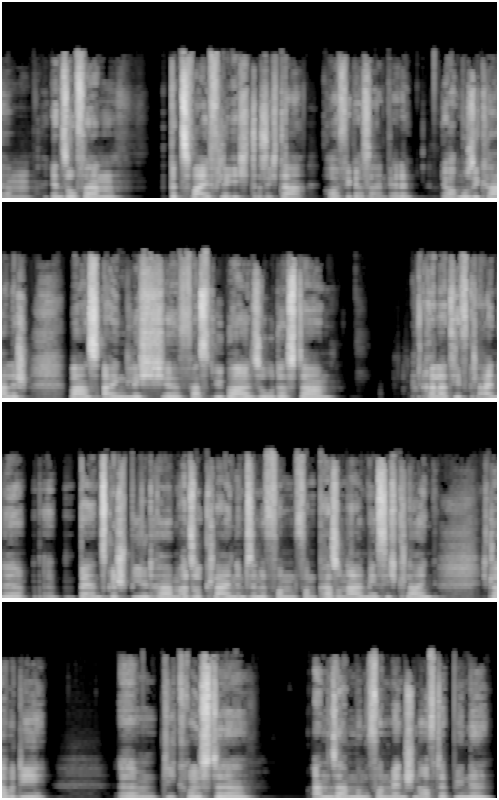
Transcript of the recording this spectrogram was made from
Ähm, insofern bezweifle ich, dass ich da häufiger sein werde. Ja, musikalisch war es eigentlich äh, fast überall so, dass da relativ kleine äh, Bands gespielt haben, also klein im Sinne von, von personalmäßig klein. Ich glaube, die ähm, die größte Ansammlung von Menschen auf der Bühne,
